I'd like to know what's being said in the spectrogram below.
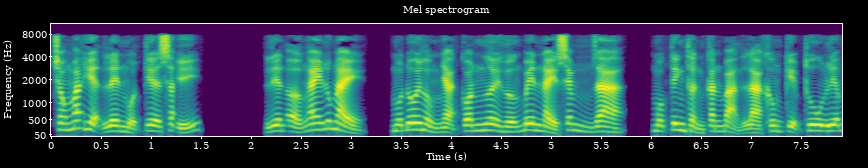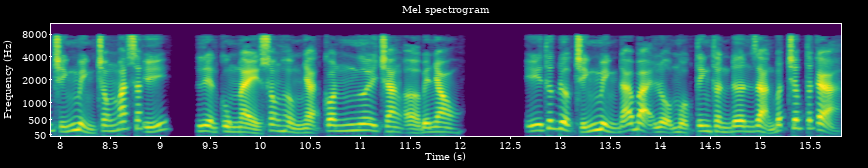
trong mắt hiện lên một tia sắc ý. Liên ở ngay lúc này, một đôi hồng nhạt con ngươi hướng bên này xem ra, một tinh thần căn bản là không kịp thu liễm chính mình trong mắt sắc ý, liền cùng này song hồng nhạt con ngươi trang ở bên nhau. Ý thức được chính mình đã bại lộ một tinh thần đơn giản bất chấp tất cả,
